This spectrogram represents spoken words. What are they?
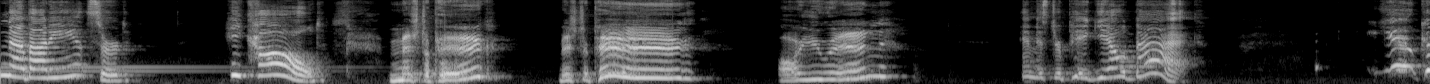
Nobody answered. He called, Mr. Pig, Mr. Pig, are you in? And Mr. Pig yelled back, You go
